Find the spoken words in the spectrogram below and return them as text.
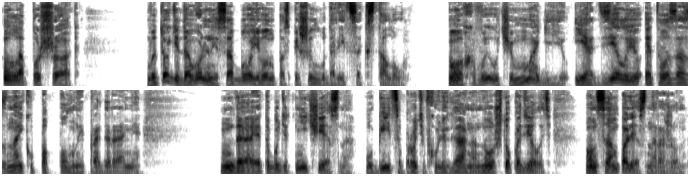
«Лопушок». В итоге, довольный собой, он поспешил удалиться к столу. Ох, выучу магию и отделаю этого зазнайку по полной программе. Да, это будет нечестно. Убийца против хулигана, но что поделать? Он сам полез на рожон.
